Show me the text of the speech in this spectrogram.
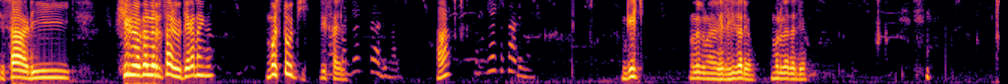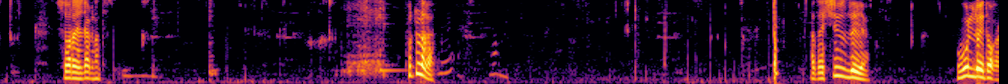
ती साडी हिरव्या कलर साडी होती का नाही? मस्त होती दिसायला. साडी मला. हा? तुम्ही घ्या की साडी मला. घ्यायची लग्न हे झाले मुलगा झाले. स्वराज लग्नात फुटलं का? आता शिजलोय. उरलोय तो का?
